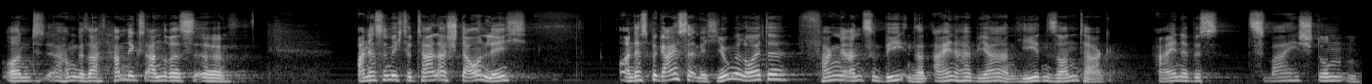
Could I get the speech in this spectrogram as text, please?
und haben gesagt, haben nichts anderes. Äh. Und das ist für mich total erstaunlich. Und das begeistert mich. Junge Leute fangen an zu beten seit eineinhalb Jahren, jeden Sonntag, eine bis zwei Stunden.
